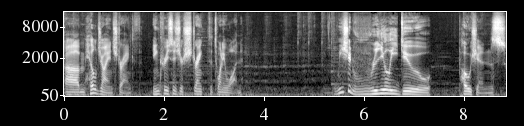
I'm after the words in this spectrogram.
Um, hill giant strength increases your strength to 21. We should really do potions.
